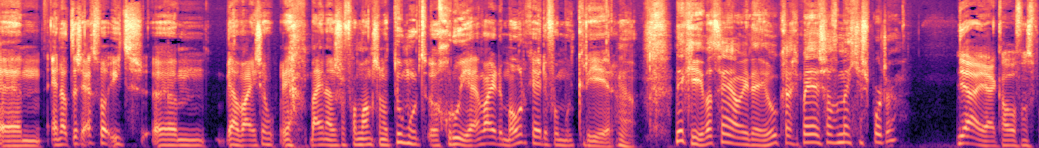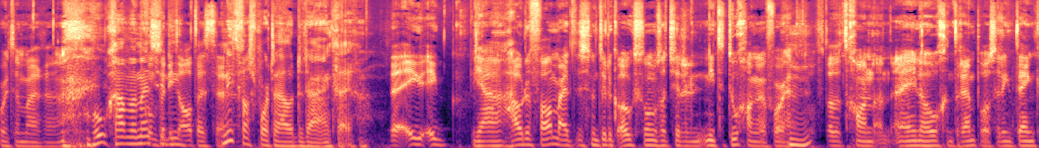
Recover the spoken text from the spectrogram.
Um, en dat is echt wel iets um, ja, waar je zo, ja, bijna zo van langs naartoe moet uh, groeien en waar je de mogelijkheden voor moet creëren. Ja. Nicky, wat zijn jouw ideeën? Hoe krijg je, ben je zelf een beetje sporter? Ja, ja, ik hou wel van sporten, maar... Uh, Hoe gaan we mensen die niet, altijd, uh, niet van sporten houden daaraan krijgen? Uh, ik, ik, ja, hou ervan, maar het is natuurlijk ook soms dat je er niet de toegang voor hebt. Mhm. Of dat het gewoon een, een, hele hoge drempel is. En ik denk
